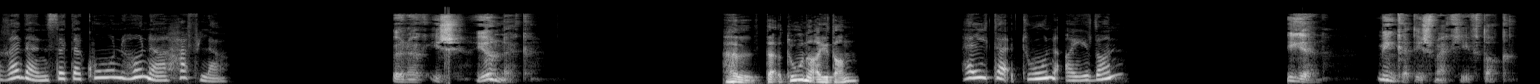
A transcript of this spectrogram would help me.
غدا ستكون هنا حفلة Önök is jönnek? هل تأتون أيضا؟ هل تأتون أيضا؟ Igen, minket is meghívtak.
